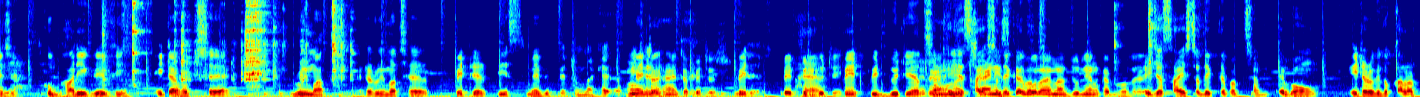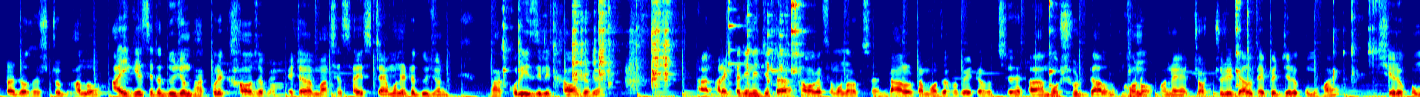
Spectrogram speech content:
এই যে খুব ভারী গ্রেভি। এটা হচ্ছে রুই মাছ। এটা রুই মাছের পেটের পিস মেবি পেটের না এটা হ্যাঁ এটা পেটের পেট পেট পেট হ্যাঁ, দুটি পেট পিট দুইটাই আছে। এই যে সাইজটা দেখতে বলে পাচ্ছেন। না জুলিয়ান কাট বলে? এই যে সাইজটা দেখতে পাচ্ছেন এবং এটারও কিন্তু কালারটা যথেষ্ট ভালো। আই গেস এটা দুজন ভাগ করে খাওয়া যাবে। এটা মাছের সাইজটা এমন, এটা দুজন ভাগ করে ইজিলি খাওয়া যাবে। আর আরেকটা জিনিস যেটা আমার কাছে মনে হচ্ছে, ডালটা মজা হবে, এটা হচ্ছে মসুর ডাল। ঘন মানে চচ্চড়ি ডাল টাইপের যেরকম হয়, সেরকম।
